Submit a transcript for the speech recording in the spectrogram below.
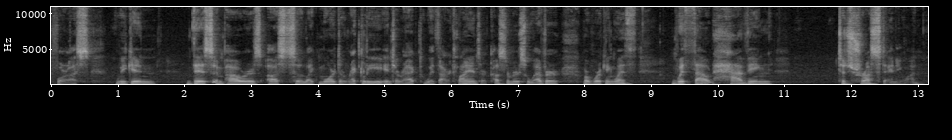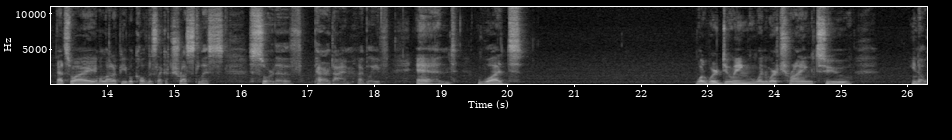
for us. We can this empowers us to like more directly interact with our clients, our customers, whoever we're working with, without having to trust anyone. That's why a lot of people call this like a trustless sort of paradigm, I believe. And what what we're doing when we're trying to you know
